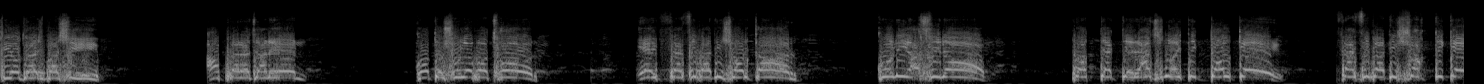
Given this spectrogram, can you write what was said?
প্রিয় দেশবাসী, আপনারা জানেন, গত ষোলো বছর এই ফ্যাসিবাদী সরকার কোনি আসিনা প্রত্যেকটি রাজনৈতিক দলকে, ফ্যাসিবাদী শক্তিকে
